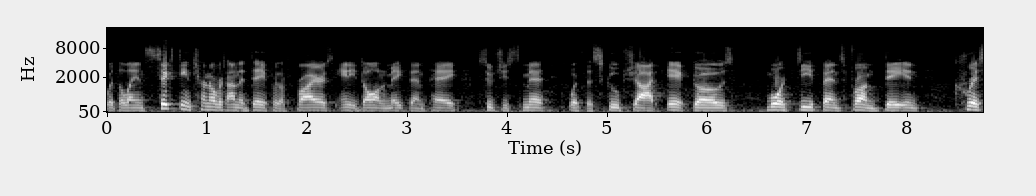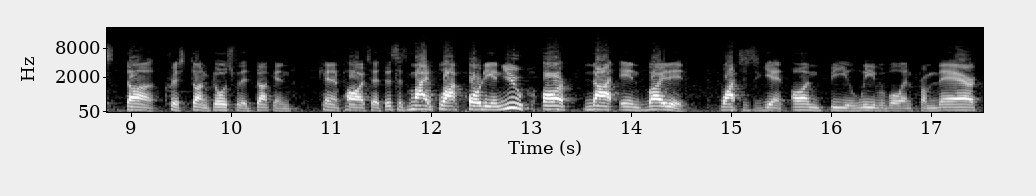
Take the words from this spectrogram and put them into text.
with the lane. 16 turnovers on the day for the Friars. Andy Dalton make them pay. Scoochie Smith with the scoop shot. It goes. More defense from Dayton. Kris Dunn, Kris Dunn goes for the dunk, and Kendall Pollard says, This is my block party, and you are not invited. Watch this again. Unbelievable. And from there,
